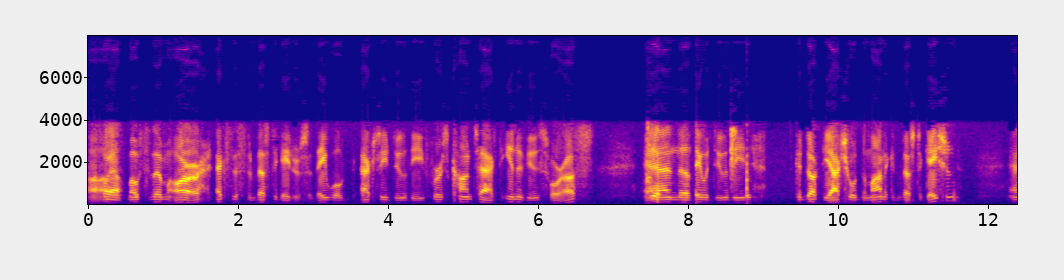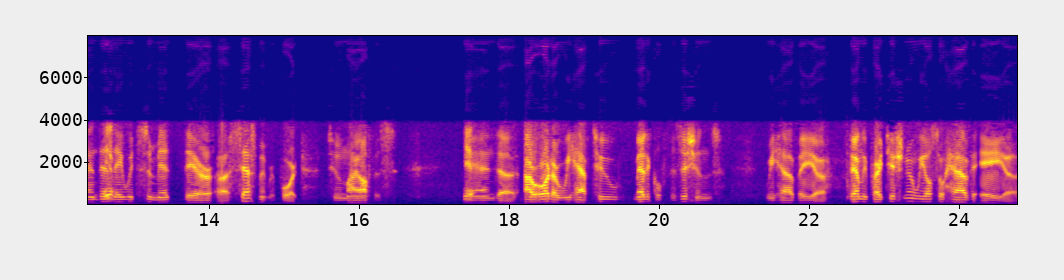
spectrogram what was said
Uh, Wow. Most of them are exorcist investigators. They will actually do the first contact interviews for us, and uh, they would do the conduct the actual demonic investigation, and then Yep. they would submit their assessment report to my office. Yeah. And uh, our order, we have two medical physicians. We have a uh, family practitioner, and we also have a uh,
